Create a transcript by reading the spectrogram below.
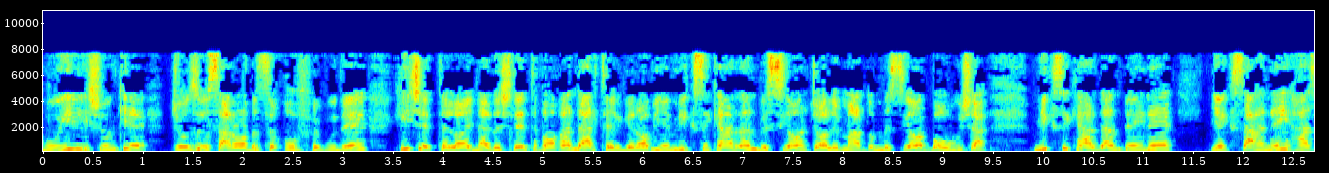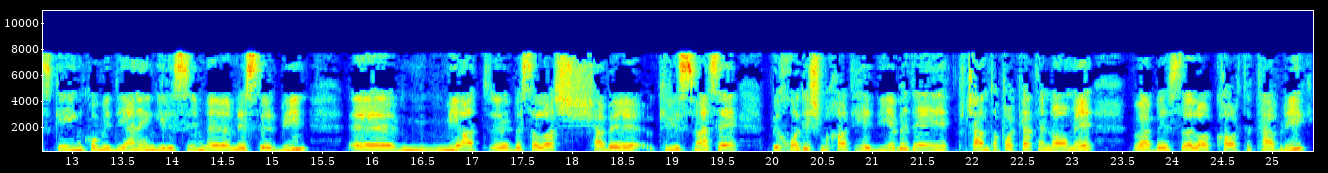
گویی ایشون که جزء سران سقوفه بوده هیچ اطلاعی نداشته. اتفاقا در تلگرام یه میکس کردن بسیار جالب مردم بسیار باهوشن. میکس کردن بین یک صحنه هست که این کمدین انگلیسی مستر بین میاد به اصطلاح شب کریسمس به خودش می‌خواد هدیه بده چند تا پاکت نامه و به اصطلاح کارت تبریک.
